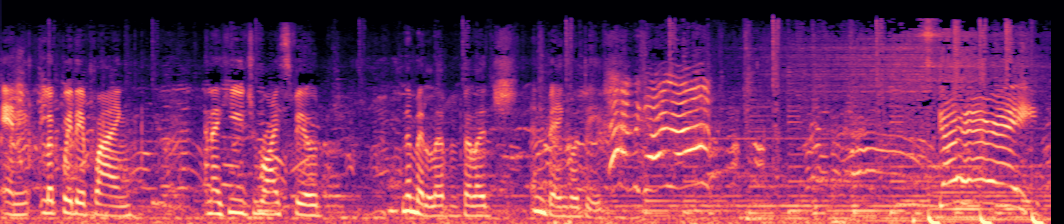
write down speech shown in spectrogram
And look where they're playing in a huge rice field in the middle of a village in Bangladesh. Go Harry!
